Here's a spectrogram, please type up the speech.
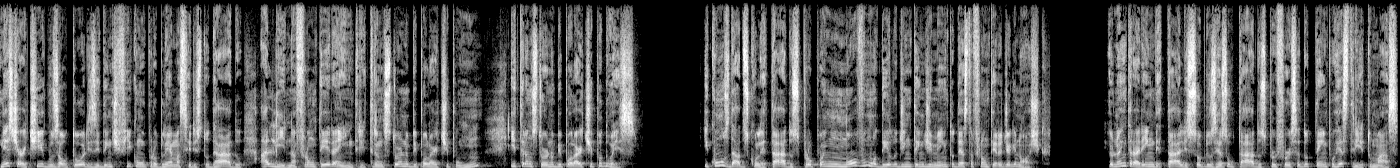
Neste artigo, os autores identificam o problema a ser estudado ali na fronteira entre transtorno bipolar tipo 1 e transtorno bipolar tipo 2. E com os dados coletados, propõe um novo modelo de entendimento desta fronteira diagnóstica. Eu não entrarei em detalhes sobre os resultados por força do tempo restrito, mas,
